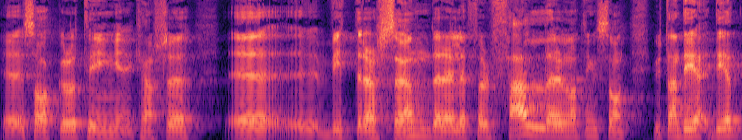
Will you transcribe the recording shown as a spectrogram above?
eh saker och ting kanske eh, vittrar sönder eller förfaller eller någonting sånt. Utan det, det är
